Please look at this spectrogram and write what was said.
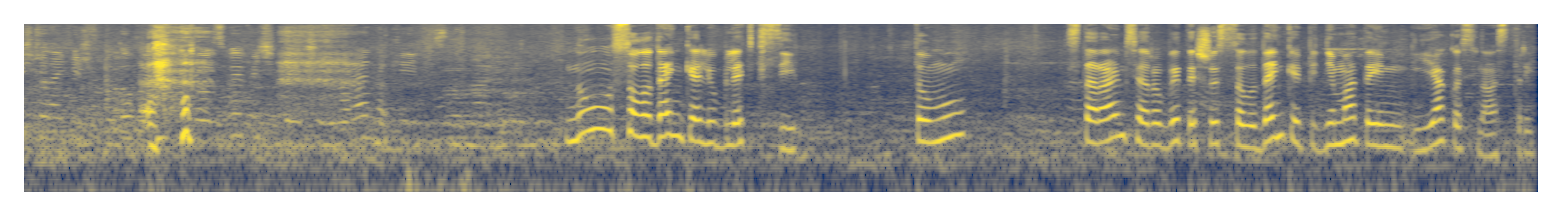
І Що найбільше подобається з випічки чи з вареники, якісь не знаю. Ну, солоденьке люблять всі. Тому стараємося робити щось солоденьке, піднімати їм якось настрій.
